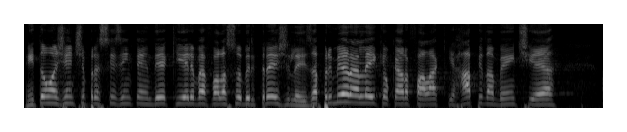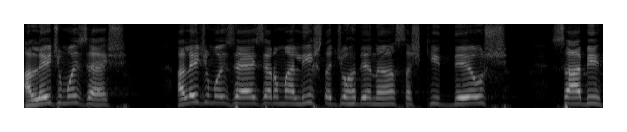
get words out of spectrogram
Então a gente precisa entender que ele vai falar sobre três leis. A primeira lei que eu quero falar aqui rapidamente é a lei de Moisés. A lei de Moisés era uma lista de ordenanças que Deus, sabe,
